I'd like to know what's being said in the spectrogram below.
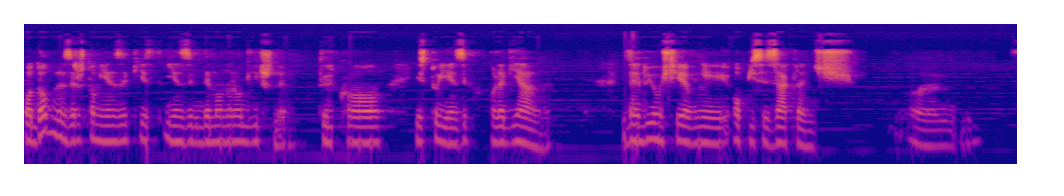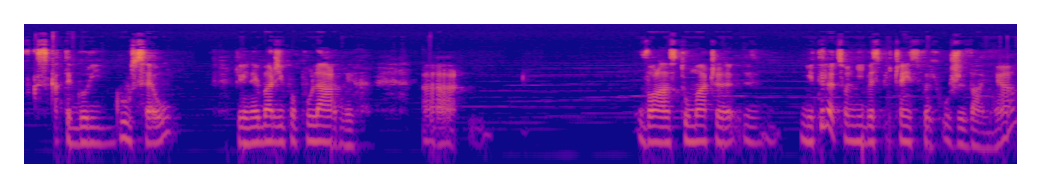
Podobny zresztą język jest język demonologiczny, tylko jest to język kolegialny. Znajdują się w niej opisy zaklęć em, z kategorii guseł, czyli najbardziej popularnych. A Wolans tłumaczy y, nie tyle co niebezpieczeństwo ich używania,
